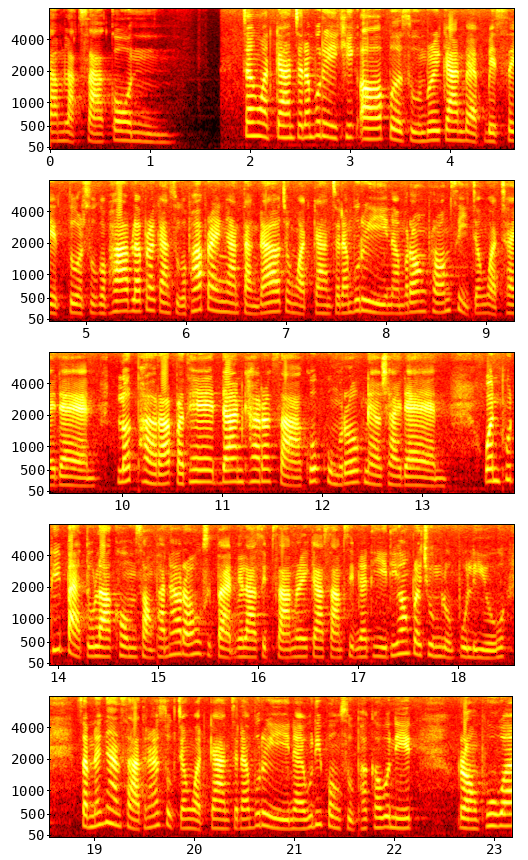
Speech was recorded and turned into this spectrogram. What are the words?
ตามหลักสากล จังหวัดกาญจนบุรีคิกออฟเปิดศูนย์บริการแบบเบ็ดเสร็จตรวจสุขภาพและประกันสุขภาพแรงงานต่างด้าวจังหวัดกาญจนบุรีนำร่องพร้อม 4 จังหวัดชายแดน ลดภาระประเทศ ด้านค่ารักษาควบคุมโรคแนวชายแดน วันพุธที่ 8 ตุลาคม 2568 เวลา 13นาฬิกา30 นาทีที่ห้องประชุมหลวงปู่หลิว สำนักงานสาธารณสุขจังหวัดกาญจนบุรีนายวุฒิพงศ์สุภควนิชรองผู้ว่า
